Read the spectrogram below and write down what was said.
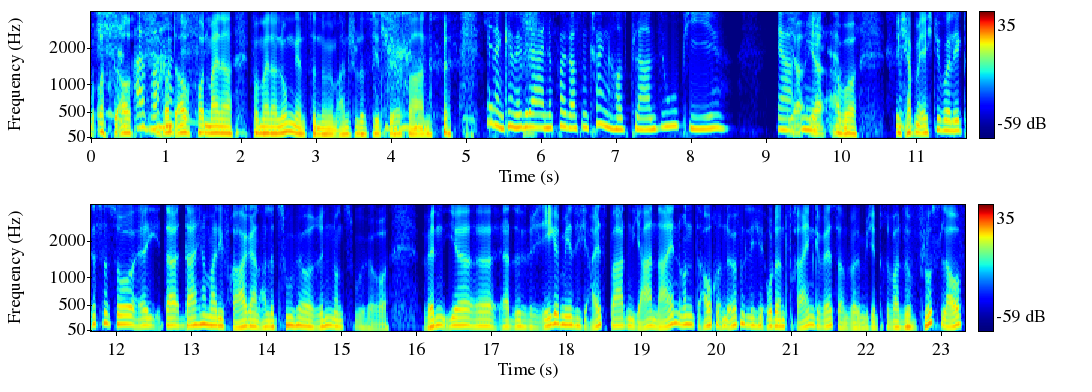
und, auch, und auch von meiner, von meiner Lungenentzündung im Anschluss hier zu erfahren. ja, dann können wir wieder eine Folge aus dem Krankenhaus planen. Supi. Ja, ja, nee, ja ähm. aber ich habe mir echt überlegt, ist es so, äh, da, daher mal die Frage an alle Zuhörerinnen und Zuhörer. Wenn ihr äh, also regelmäßig Eisbaden, ja, nein und auch in öffentlichen oder in freien Gewässern würde mich interessieren, weil so Flusslauf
